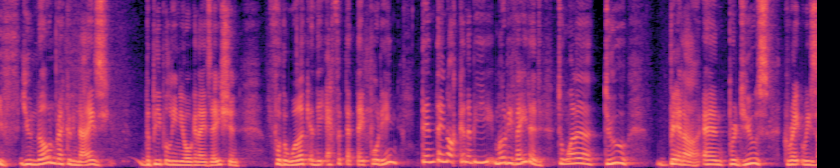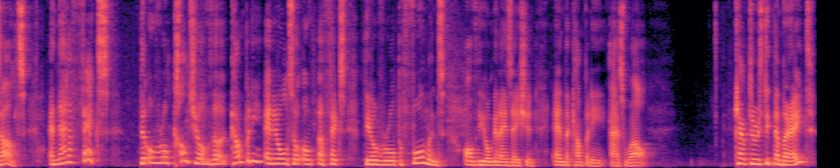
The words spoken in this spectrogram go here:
if you don't recognize the people in your organization for the work and the effort that they put in, then they're not going to be motivated to want to do better and produce great results. And that affects the overall culture of the company and it also affects the overall performance of the organization and the company as well. Characteristic number eight,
